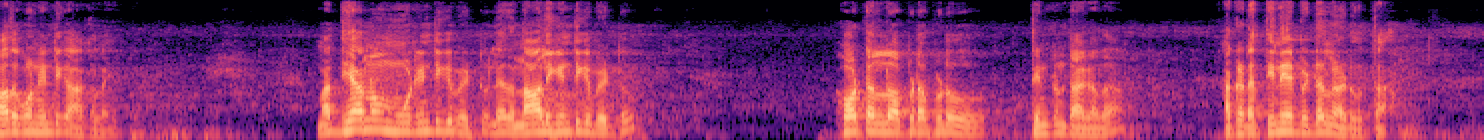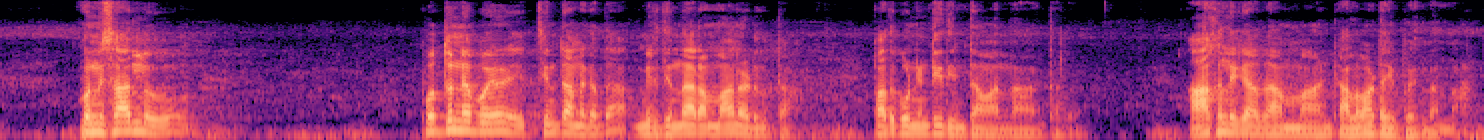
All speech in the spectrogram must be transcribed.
పదకొండింటికి ఆకలి అయిపోయి మధ్యాహ్నం మూడింటికి పెట్టు. లేదా నాలుగింటికి పెట్టు. హోటల్లో అప్పుడప్పుడు తింటుంటా కదా. అక్కడ తినే బిడ్డలను అడుగుతా. కొన్నిసార్లు పొద్దున్నే పోయి తింటాను కదా మీరు తిన్నారమ్మా అని అడుగుతా. పదకొండింటికి తింటామన్నా అంటారు. ఆకలి కదా అమ్మా అంటే అలవాటు అయిపోయిందమ్మా అంట.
